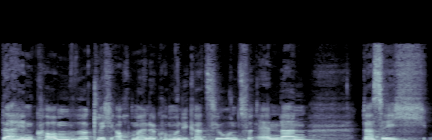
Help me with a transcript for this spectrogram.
dahin kommen, wirklich auch meine Kommunikation zu ändern, dass ich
